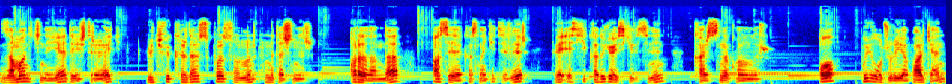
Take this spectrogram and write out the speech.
zaman içinde yer değiştirerek Lütfi Kırdar Spor Salonu'nun önüne taşınır. Oradan da Asya yakasına getirilir ve eski Kadıköy iskelesinin karşısına konulur. O bu yolculuğu yaparken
